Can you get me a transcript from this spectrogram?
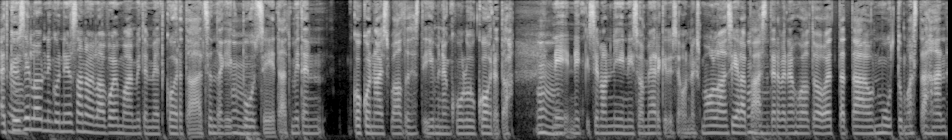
Et kyllä silloin niin niillä sanoilla on voimaa, miten meidät kohdataan. Et sen takia kun mm. puhut siitä, että miten kokonaisvaltaisesti ihminen kuuluu kohdata, mm. niin, niin sillä on niin iso merkitys. Ja onneksi me ollaan siellä mm. päässä terveydenhuoltoon, että tämä on muuttumassa tähän.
